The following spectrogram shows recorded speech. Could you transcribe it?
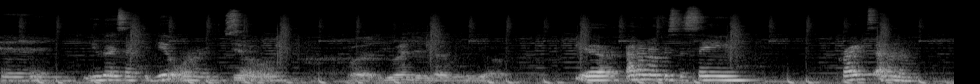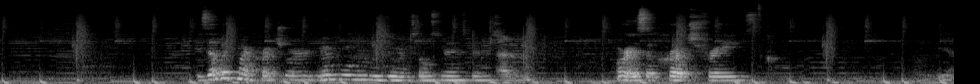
and you guys have to get one. So. But you ended up in New York. Yeah, I don't know if it's the same price. I don't know. Is that like my crutch word? Remember when we were doing Toastmasters? I don't know. Or it's a crutch phrase? Yeah.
